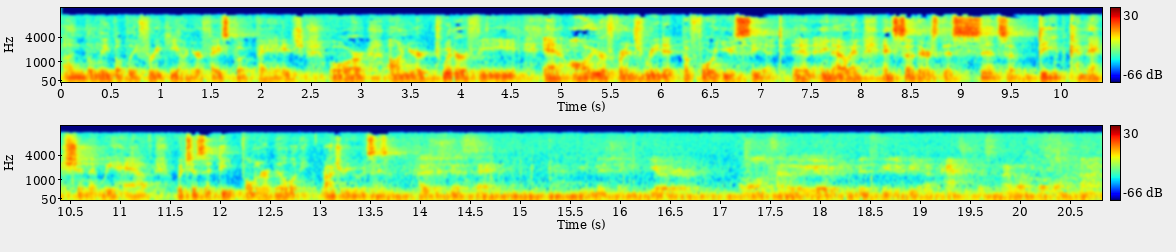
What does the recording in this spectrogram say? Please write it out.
unbelievably freaky on your Facebook page or on your Twitter feed, and all your friends read it before you see it. And you know, and, and so there's this sense of deep connection that we have, which is a deep vulnerability. Roger, you were. I was just going to say, you mentioned Yoder. a long time ago, Yoder convinced me to be a pacifist, and I was for a long time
